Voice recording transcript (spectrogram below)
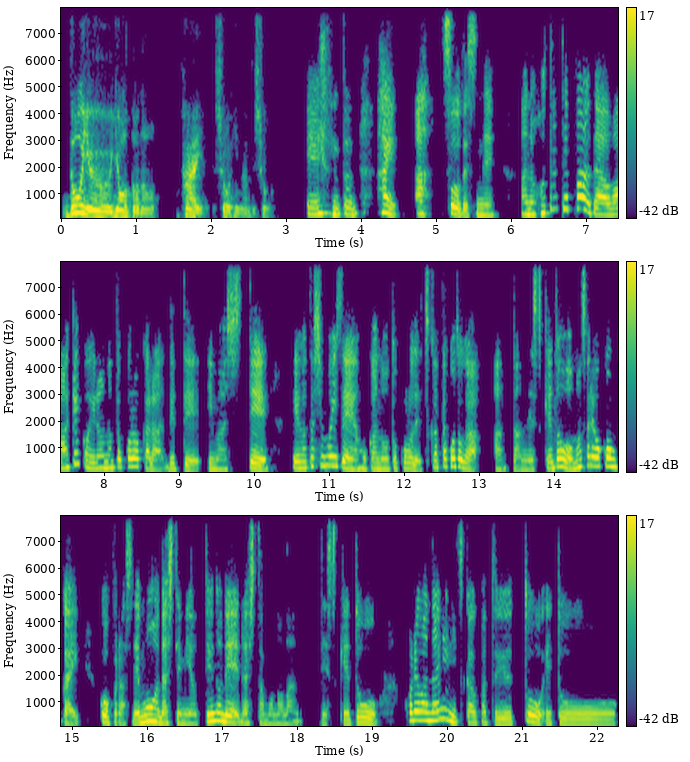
どういう用途の、はい、商品なんでしょう？えー、っと、はい。あ、そうですね。あの、ホタテパウダーは結構いろんなところから出ていまして、え私も以前他のところで使ったことがあったんですけど、まあ、それを今回 Go プラスでも出してみようっていうので出したものなんですけど、これは何に使うかというと、えっと、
